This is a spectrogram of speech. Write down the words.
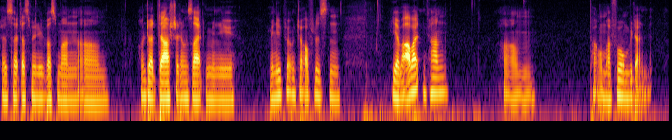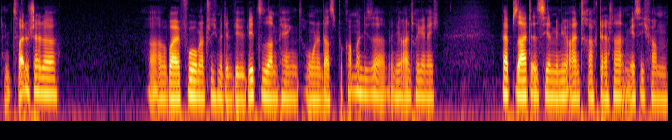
ist halt das Menü, was man ähm, unter Darstellung Seitenmenü Menüpunkte auflisten hier bearbeiten kann. Ähm, packen wir mal Forum wieder an, an die zweite Stelle. Äh, wobei Forum natürlich mit dem WWB zusammenhängt. Ohne das bekommt man diese Menüeinträge nicht. Webseite ist hier ein Menüeintrag, der standardmäßig vom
